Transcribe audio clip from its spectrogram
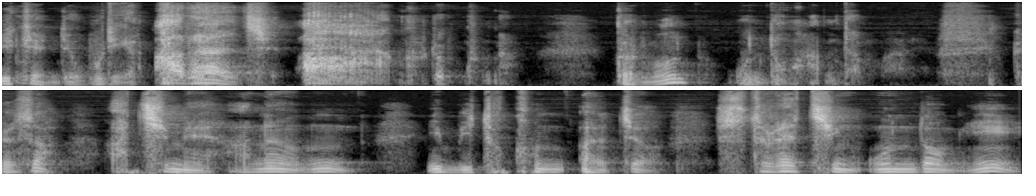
이렇게 이제 우리가 알아야지. 아 그렇구나. 그러면 말이야. 그래서 아침에 하는 이 미토콘, 아, 저, 스트레칭 운동이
